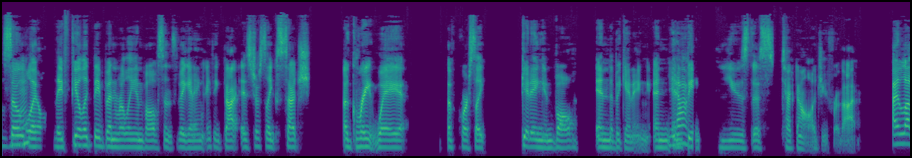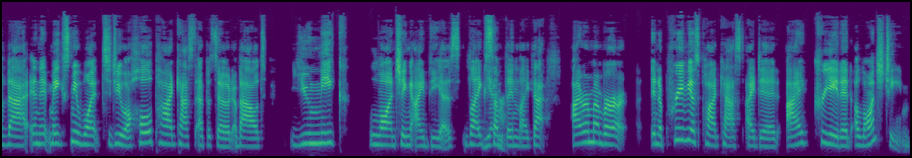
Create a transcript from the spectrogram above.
so Mhm. loyal. They feel like they've been really involved since the beginning. I think that is just like such a great way, of course, like getting involved in the beginning and, Yeah. and being able to use this technology for that. I love that. And it makes me want to do a whole podcast episode about unique launching ideas, like Yeah. something like that. I remember in a previous podcast I did, I created a launch team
